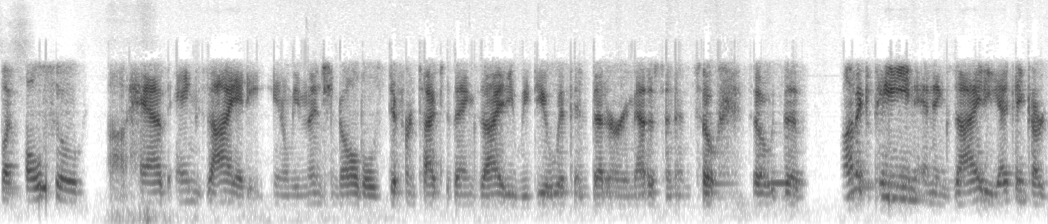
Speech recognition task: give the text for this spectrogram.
but also uh, have anxiety. You know, we mentioned all those different types of anxiety we deal with in veterinary medicine, and so so the chronic pain and anxiety, I think, are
